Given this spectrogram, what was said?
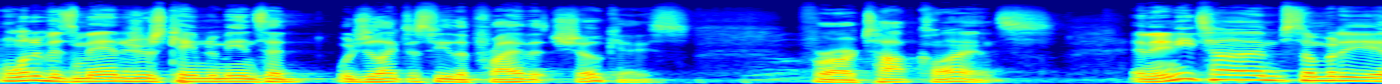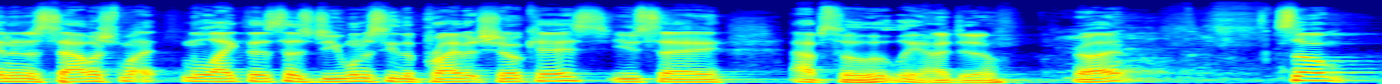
one of his managers came to me and said, Would you like to see the private showcase for our top clients? And anytime somebody in an establishment like this says, Do you want to see the private showcase? You say, Absolutely, I do, right? So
